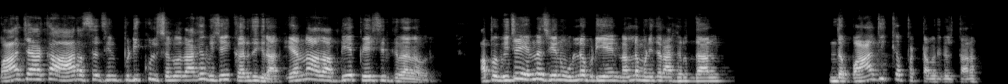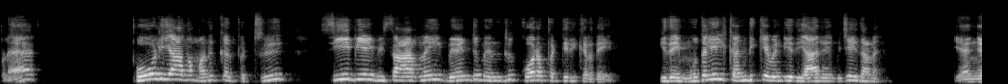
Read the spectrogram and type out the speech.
பாஜக ஆர் எஸ் எஸ் பிடிக்குள் செல்வதாக விஜய் கருதுகிறார். ஏன்னா அதை அப்படியே பேசியிருக்கிறார் அவர். அப்ப விஜய் என்ன செய்யணும்? உள்ளபடியே நல்ல மனிதராக இருந்தால் இந்த பாதிக்கப்பட்டவர்கள் தரப்புல போலியாக மனுக்கள் பெற்று சிபிஐ விசாரணை வேண்டும் என்று கோரப்பட்டிருக்கிறதே. இதை முதலில் கண்டிக்க வேண்டியது யாரு? விஜய் தானே. ஏங்க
